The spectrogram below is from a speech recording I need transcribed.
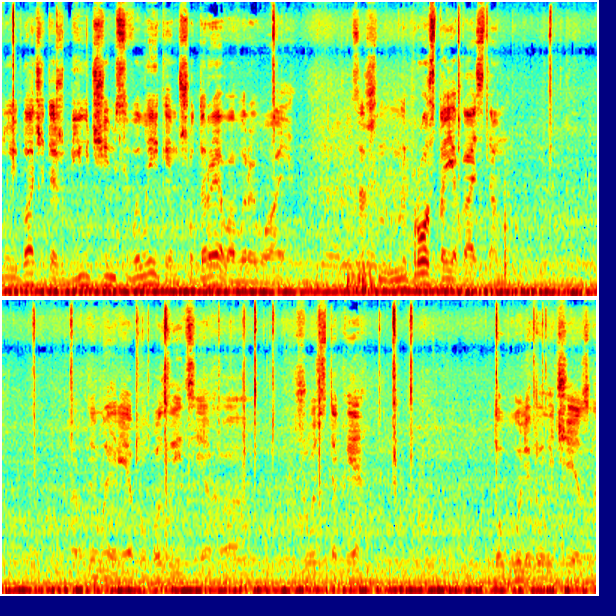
Ну бачите ж, б'ють чимсь великим, що дерева вириває. Це ж не просто якась там артилерія по позиціях, а щось таке доволі величезне.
